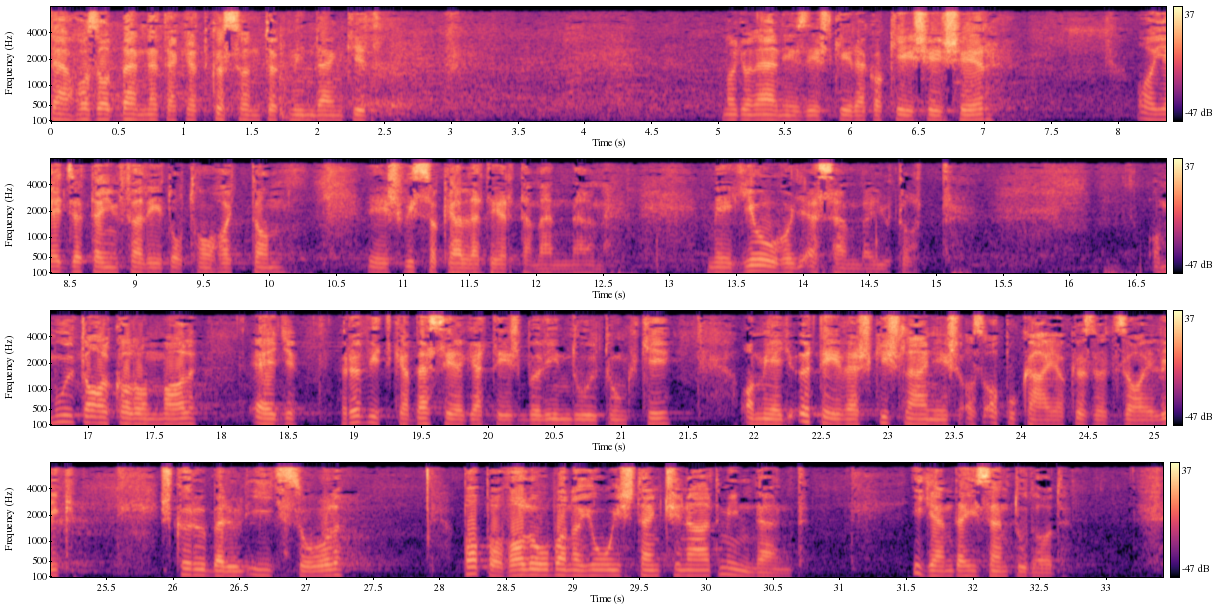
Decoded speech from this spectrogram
Isten hozott benneteket, köszöntök mindenkit. Nagyon elnézést kérek a késésért. A jegyzeteim felét otthon hagytam, és vissza kellett érte mennem. Még jó, hogy eszembe jutott. A múlt alkalommal egy rövidke beszélgetésből indultunk ki, ami egy öt éves kislány és az apukája között zajlik, és körülbelül így szól, Papa valóban a jó Isten csinált mindent? Igen, de hiszen tudod.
